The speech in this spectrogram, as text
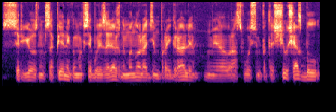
с серьезным соперником, мы все были заряжены, мы 0-1 проиграли, я раз 8 потащил. Сейчас был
